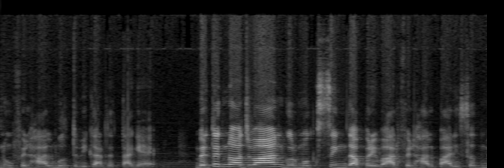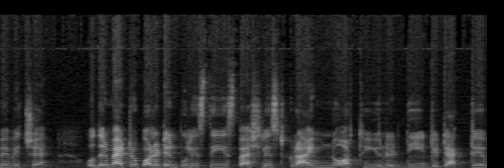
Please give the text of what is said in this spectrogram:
ਨੂੰ ਫਿਲਹਾਲ ਮੁਲਤਵੀ ਕਰ ਦਿੱਤਾ ਗਿਆ ਹੈ। ਮ੍ਰਿਤਕ ਨੌਜਵਾਨ ਗੁਰਮੁਖ ਸਿੰਘ ਦਾ ਪਰਿਵਾਰ ਫਿਲਹਾਲ ਭਾਰੀ ਸਦਮੇ ਵਿੱਚ ਹੈ। ਉਧਰ ਮੈਟਰੋਪੋਲੀਟਨ ਪੁਲਿਸ ਦੀ ਸਪੈਸ਼ਲਿਸਟ ਕ੍ਰਾਈਮ ਨਾਰਥ ਯੂਨਿਟ ਦੀ detective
